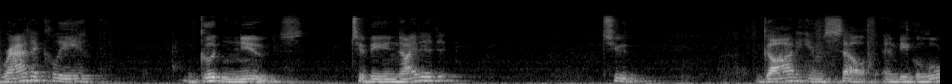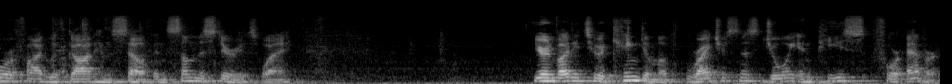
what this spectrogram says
radically good news to be united to God Himself and be glorified with God Himself in some mysterious way. You're invited to a kingdom of righteousness, joy, and peace forever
